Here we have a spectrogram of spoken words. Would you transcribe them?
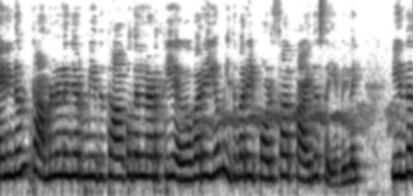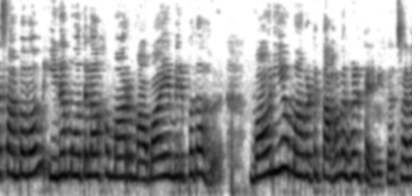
எனினும் தமிழிளைஞர் மீது தாக்குதல் நடத்திய எவரையும் இதுவரை போலீசார் கைது செய்யவில்லை. இந்த சம்பவம் இன மோதலாக மாறும் அபாயம் இருப்பதாக வவுனியா மாவட்ட தகவல்கள் தெரிவிக்கின்றன.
